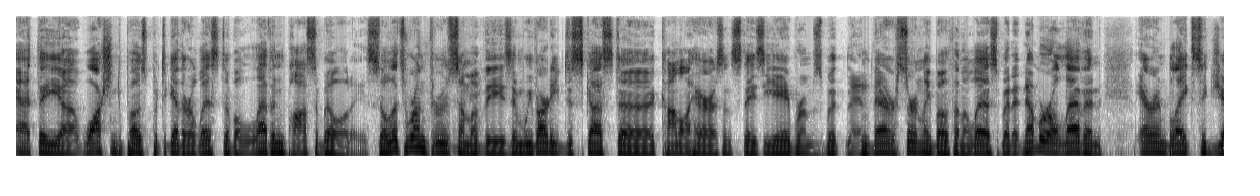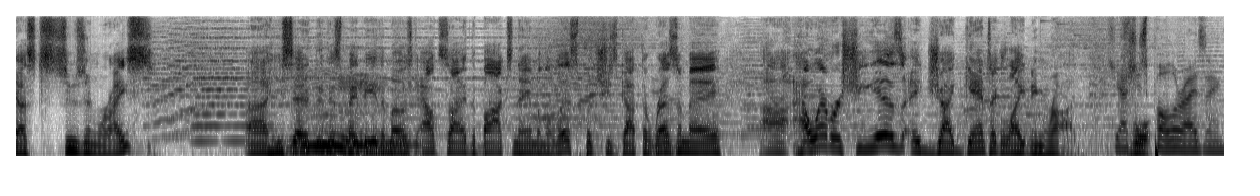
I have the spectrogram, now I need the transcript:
at the uh, Washington Post put together a list of 11 possibilities. So let's run through some of these. And we've already discussed uh, Kamala Harris and Stacey Abrams, but and they're certainly both on the list. But at number 11, Aaron Blake suggests Susan Rice. Uh, he said that this may be the most outside the box name on the list, but she's got the resume. Uh, however, she is a gigantic lightning rod. Yeah, she's For- polarizing.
